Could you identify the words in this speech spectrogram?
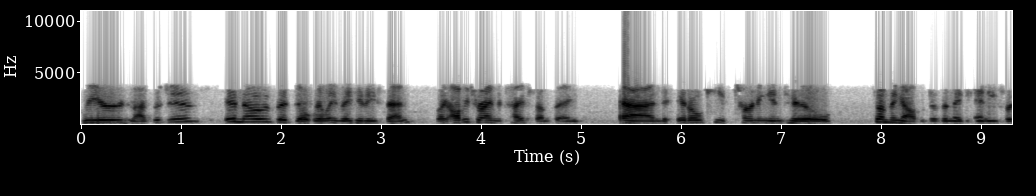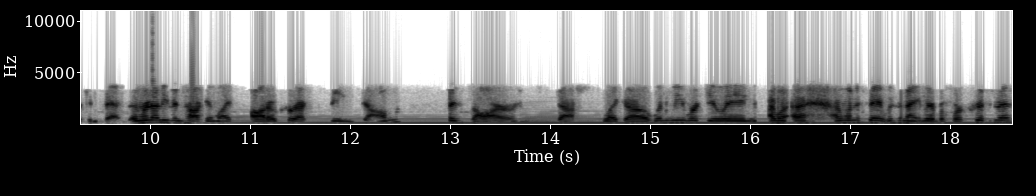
weird messages in those that don't really make any sense. Like I'll be trying to type something and it'll keep turning into something else that doesn't make any freaking sense. And we're not even talking like autocorrect being dumb, bizarre stuff. Like uh when we were doing I want uh, I want to say it was a nightmare before Christmas.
